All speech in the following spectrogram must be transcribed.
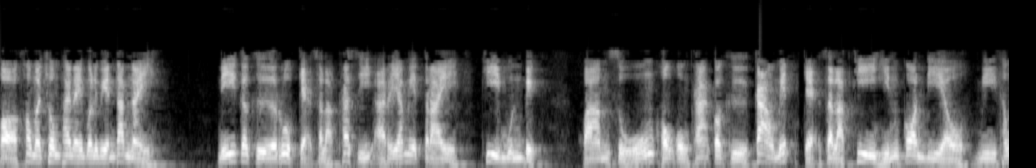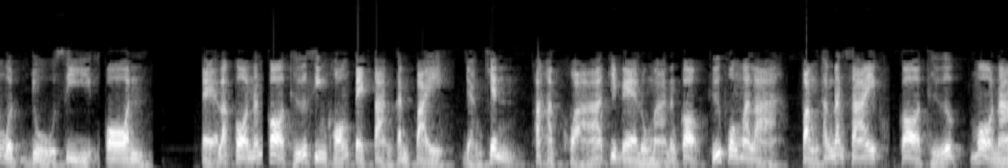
ก็เข้ามาชมภายในบริเวณด้านใน นี้ก็คือรูปแกะสลักพระศรีอริยเมตไตรที่มุนเบกความสูงขององค์พระก็คือ 9 เมตร แกะสลักที่หินก้อนเดียว มีทั้งหมดอยู่ 4กรแต่ละกรนั้นก็ถือสิ่งของแตกต่างกันไป อย่างเช่นพระหัตถ์ขวาที่แบลงมานั้นก็ถือพวงมาลา ฝั่งทางด้านซ้ายก็ถือหม้อน้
